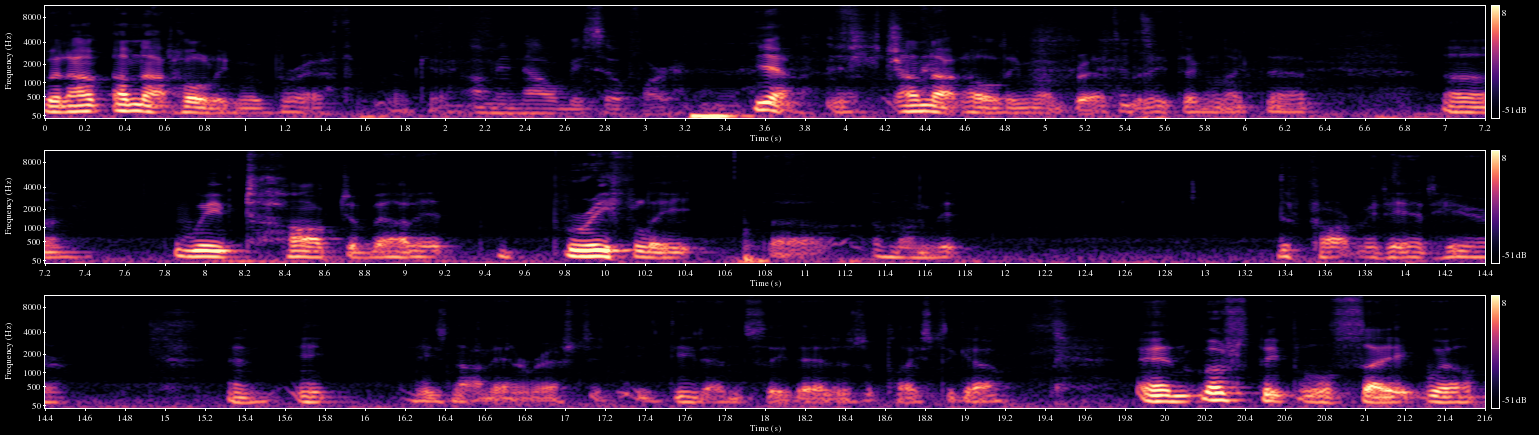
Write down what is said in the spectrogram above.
But I'm, I'm not holding my breath. Okay. I mean, that will be so far. In the, Yeah, yeah. I'm not holding my breath or anything like that. Um, we've talked about it briefly uh, among the department head here, and he, he's not interested. He, he doesn't see that as a place to go. And most people will say, well,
